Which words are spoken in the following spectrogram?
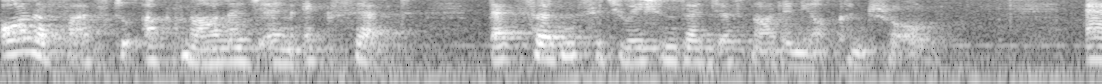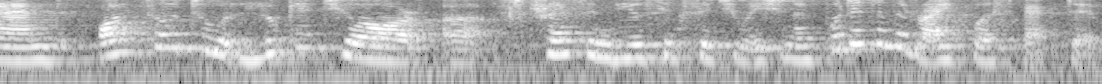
all of us, to acknowledge and accept that certain situations are just not in your control. And also to look at your uh, stress inducing situation and put it in the right perspective.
